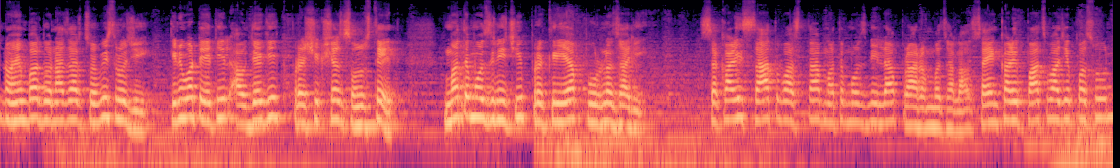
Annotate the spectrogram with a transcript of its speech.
नोव्हेंबर दोन हजार चोवीस रोजी किनवट येथील औद्योगिक प्रशिक्षण संस्थेत मतमोजणीची प्रक्रिया पूर्ण झाली. सकाळी सात वाजता मतमोजणीला प्रारंभ झाला. सायंकाळी पाच वाजेपासून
